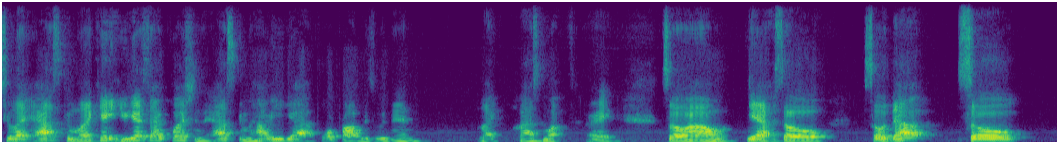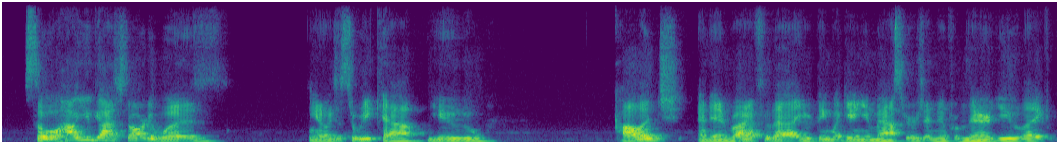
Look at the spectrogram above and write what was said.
to like ask him, like, hey, you guys have questions, ask him how he got four properties within like last month, right? So um, yeah, so so that so so how you got started was, you know, just to recap, you college, and then right after that, you're thinking about getting your master's, and then from there, you like,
